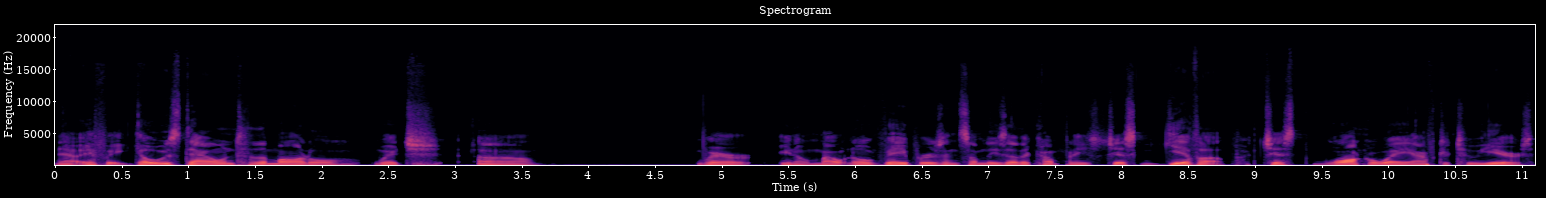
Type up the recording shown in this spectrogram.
Now, if it goes down to the model, which uh, where you know Mountain Oak Vapors and some of these other companies just give up, just walk away after two years,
